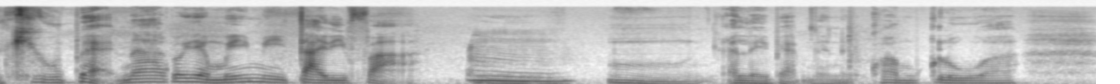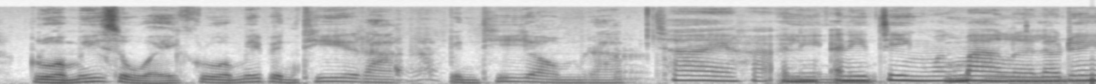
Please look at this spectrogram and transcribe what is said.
ดคิวแปะหน้าก็ยังไม่มีตายดีฝ่าอืมอืมอะไรแบบนั้นนะความกลัว กลัวไม่สวย กลัวไม่เป็นที่รักเป็นที่ยอมรับ ใช่ค่ะ อันนี้อืมอันนี้จริงมาก ๆ เลยแล้วด้วย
